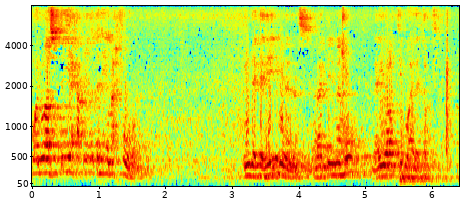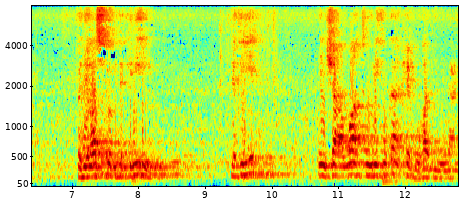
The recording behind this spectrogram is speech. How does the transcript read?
والواسطية حقيقة هي محفوظة. عند كثير من الناس ولكنه لا يرتبها للترتيب فدراسته بتكريم كثير إن شاء الله تورثك حب هذه الميلاد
